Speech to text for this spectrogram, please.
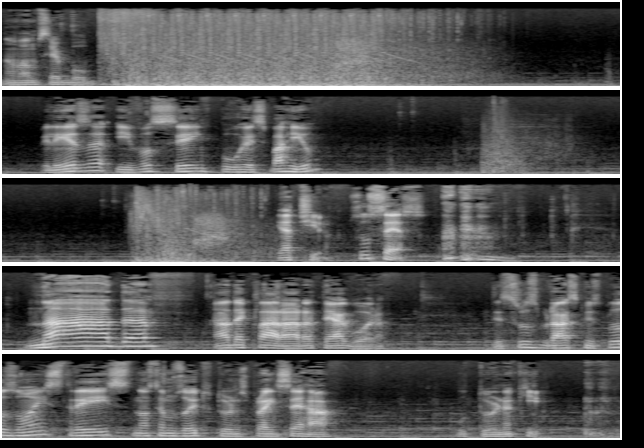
Não vamos ser bobos. Beleza? E você empurra esse barril. E atira. Sucesso. Nada a declarar até agora. Destrua os braços com explosões. 3. Nós temos 8 turnos para encerrar o turno aqui.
